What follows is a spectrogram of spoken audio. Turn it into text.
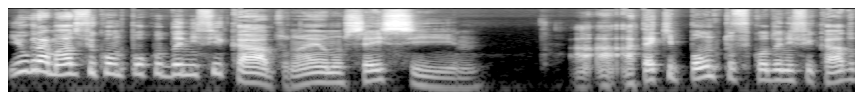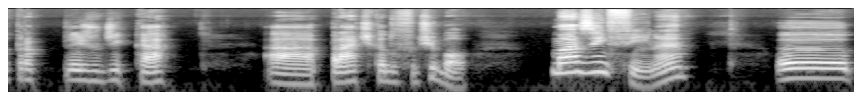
e o gramado ficou um pouco danificado, né? Eu não sei se. A, a, até que ponto ficou danificado para prejudicar a prática do futebol. Mas enfim, né? Uh,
